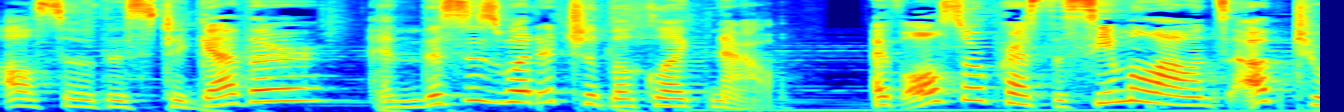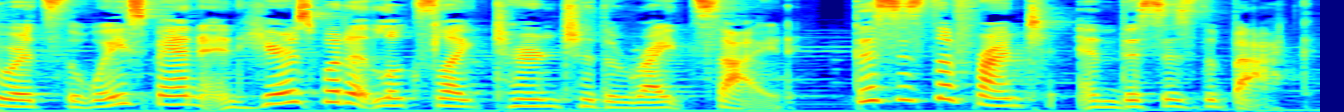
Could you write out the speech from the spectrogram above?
I'll sew this together and this is what it should look like now. I've also pressed the seam allowance up towards the waistband and here's what it looks like turned to the right side. This is the front and this is the back.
